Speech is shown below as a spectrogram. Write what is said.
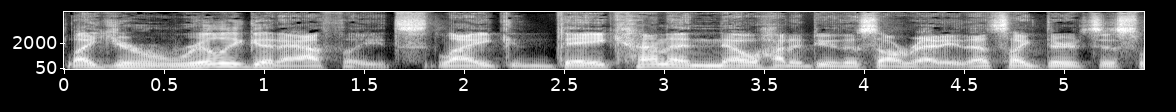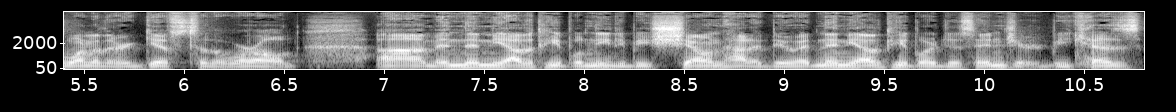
like you're really good athletes, like they kind of know how to do this already. That's like there's just one of their gifts to the world. Um, and then the other people need to be shown how to do it. And then the other people are just injured because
